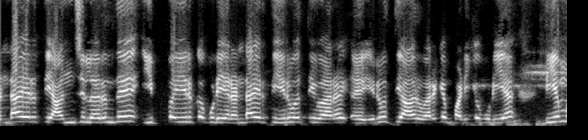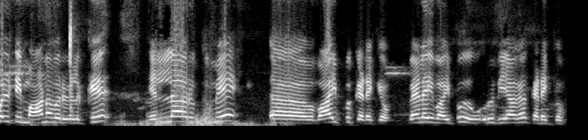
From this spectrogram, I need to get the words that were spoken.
ரெண்டாயிரத்தி அஞ்சுல இருந்து இப்ப இருக்கக்கூடிய ரெண்டாயிரத்தி இருபத்தி வரை இருபத்தி ஆறு வரைக்கும் படிக்கக்கூடிய டிஎம்எல்டி மாணவர்களுக்கு எல்லாருக்குமே வாய்ப்பு கிடைக்கும். வேலை வாய்ப்பு உறுதியாக கிடைக்கும்.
